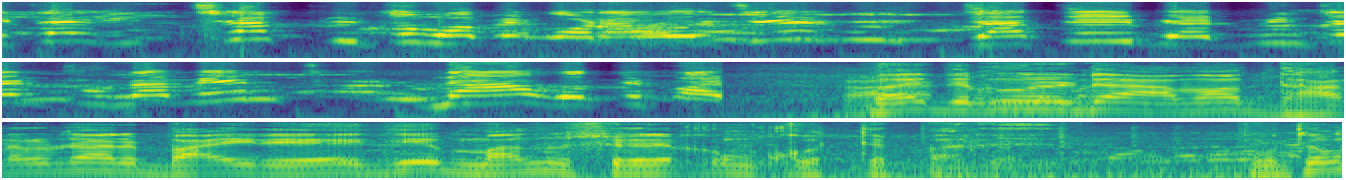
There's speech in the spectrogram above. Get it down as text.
এটা ইচ্ছাকৃত ভাবে করা হয়েছে। যাতে এই ব্যাডমিন্টন টুর্নামেন্ট না হতে পারে। ভাই, দেখুন, এটা আমার ধারণার বাইরে যে মানুষ এরকম করতে পারে। প্রথম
